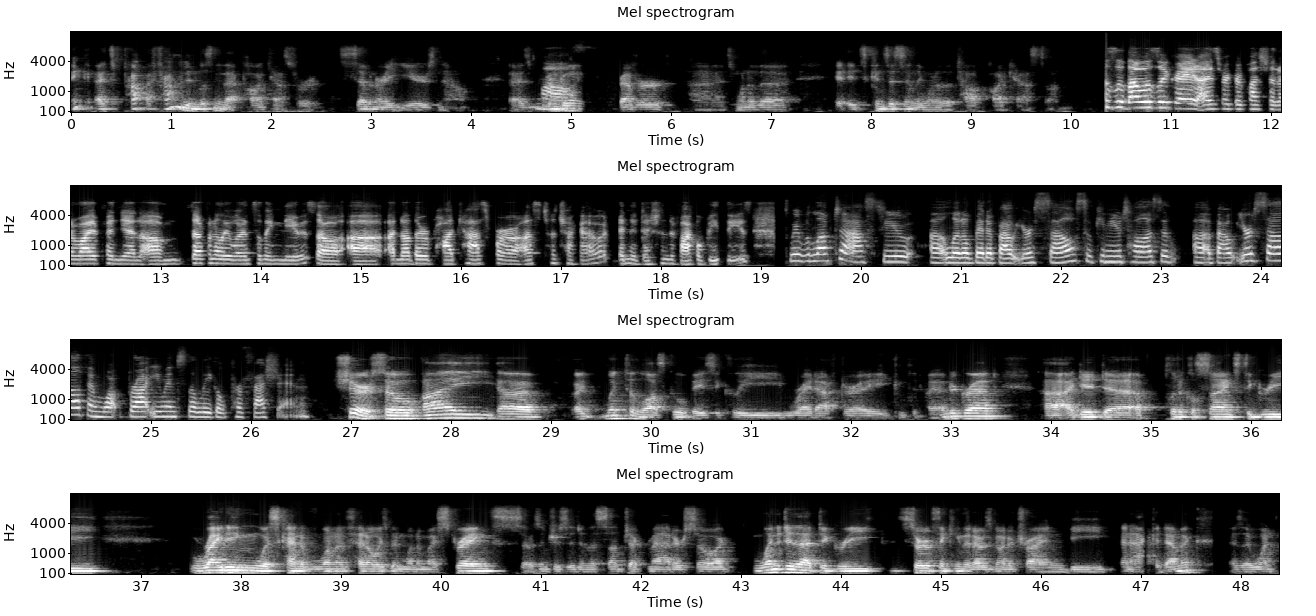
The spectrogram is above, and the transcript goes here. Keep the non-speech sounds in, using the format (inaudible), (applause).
I think it's pro- I've probably been listening to that podcast for seven or eight years now. Uh, it's wow. been going forever. Uh, it's one of the, it's consistently one of the top podcasts on so that was a great icebreaker question in my opinion um, definitely learned something new so uh, another podcast for us to check out in addition to FACL's we would love to ask you a little bit about yourself so can you tell us uh, about yourself and what brought you into the legal profession sure so i uh, i went to law school basically right after i completed my undergrad uh, i did uh, a political science degree writing was kind of one of had always been one of my strengths. I was interested in the subject matter, so I went into that degree sort of thinking that I was going to try and be an academic. As I went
